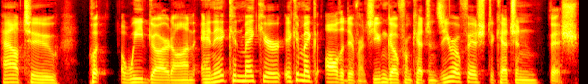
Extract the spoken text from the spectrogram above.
how to put a weed guard on, and it can make your it can make all the difference. You can go from catching zero fish to catching fish.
